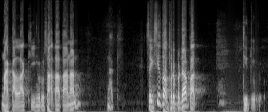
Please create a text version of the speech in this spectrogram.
nakal lagi, ngerusak tatanan lagi. Sing sitok berpendapat ditulung.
